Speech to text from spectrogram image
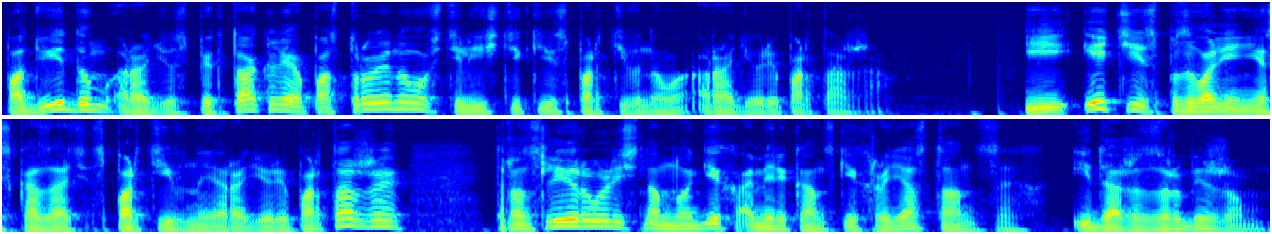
под видом радиоспектакля, построенного в стилистике спортивного радиорепортажа. И эти, с позволения сказать, спортивные радиорепортажи транслировались на многих американских радиостанциях и даже за рубежом.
